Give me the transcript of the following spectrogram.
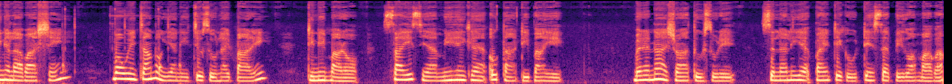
မင်္ဂလာပါရှင်။မော်ဝင်ကျောင်းတော်ရန်နေကြိုဆိုလိုက်ပါတယ်။ဒီနေ့မှာတော့စာရေးဆရာမင်းဟိခန့်ဥတာဒီပါရဲ့မရဏရွာသူဆိုတဲ့ဇလန်းလေးရဲ့အပိုင်းတစ်ကိုတင်ဆက်ပေးသွားမှာပါ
